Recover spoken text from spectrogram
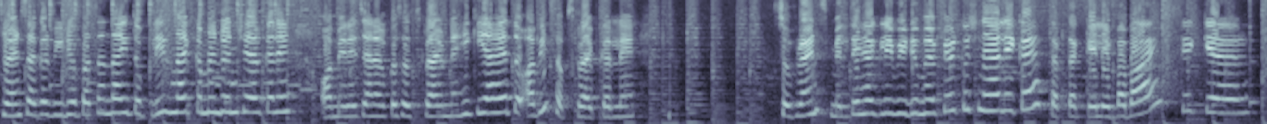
फ्रेंड्स अगर वीडियो पसंद आई तो please like comment and share करें। और मेरे चैनल को सब्सक्राइब नहीं किया है तो अभी सब्सक्राइब कर लें। सो so फ्रेंड्स मिलते हैं अगली वीडियो में, फिर कुछ नया लेकर। तब तक के लिए बाय टेक केयर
